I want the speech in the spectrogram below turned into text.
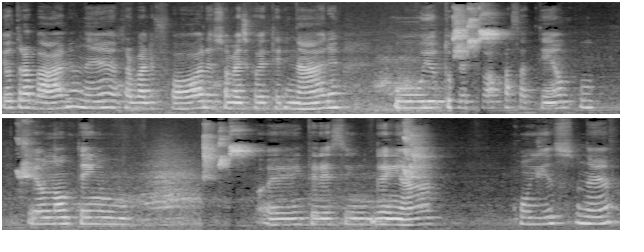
Eu trabalho, né? Eu trabalho fora, sou médica veterinária. O YouTube é só passatempo. Eu não tenho é, interesse em ganhar com isso, né?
